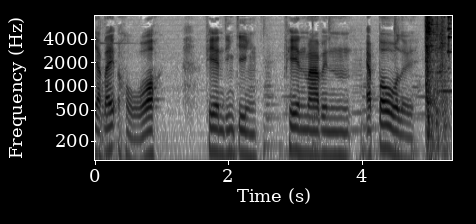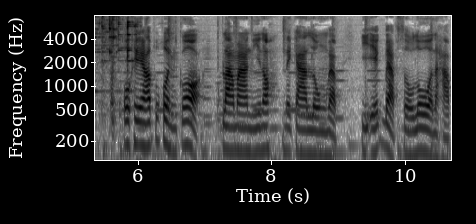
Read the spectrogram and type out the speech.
อยากได้โห เพนจริง ๆ เพนมาเป็นแอปเปิลเลย โอเคครับทุกคนก็ประมาณนี้เนาะในการลงแบบ EX แบบโซโล่นะครับ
